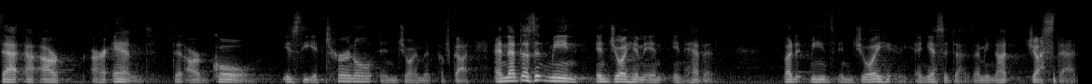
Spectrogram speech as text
That uh, our, our end, that our goal is the eternal enjoyment of God. And that doesn't mean enjoy Him in, in heaven, but it means enjoy Him. And yes, it does. I mean, not just that.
